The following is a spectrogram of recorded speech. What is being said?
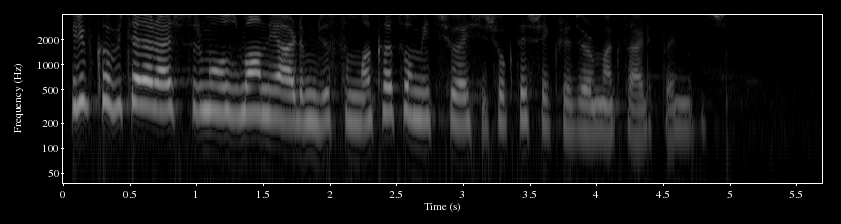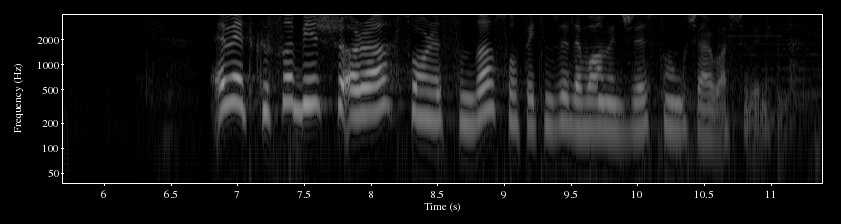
Filip Kapital Araştırma Uzman Yardımcısı Makato Mitsuyoshi çok teşekkür ediyorum aktardıklarınız için. Evet kısa bir ara sonrasında sohbetimize devam edeceğiz Tonguç Erbaş'la birlikte.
